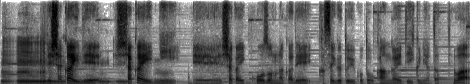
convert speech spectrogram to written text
うん。で、社会うん。で、社会に、えー社会構造の中で稼ぐということを考えていくにあたっては、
